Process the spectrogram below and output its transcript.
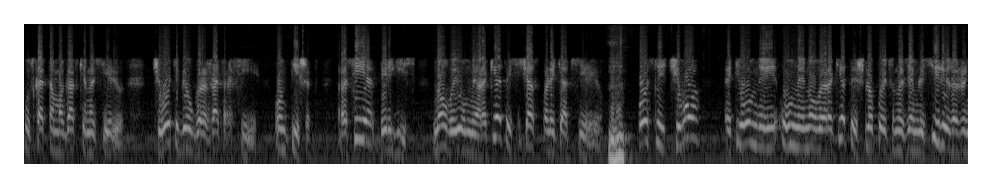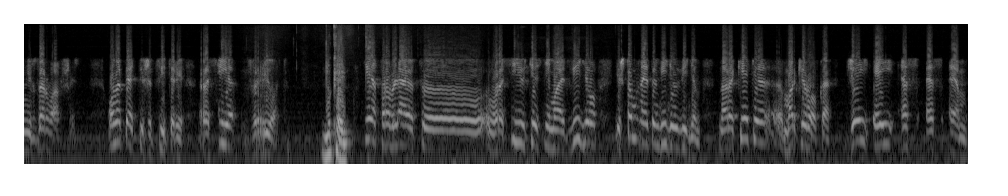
пускать там магатки на Сирию, чего тебе угрожать России? Он пишет, Россия, берегись, новые умные ракеты сейчас полетят в Сирию. Мгм. После чего эти умные, умные новые ракеты шлепаются на землю Сирии, даже не взорвавшись. Он опять пишет в Твиттере, Россия врет. Окей. Те отправляют э, в Россию, те снимают видео. И что мы на этом видео видим? На ракете э, маркировка JASSM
